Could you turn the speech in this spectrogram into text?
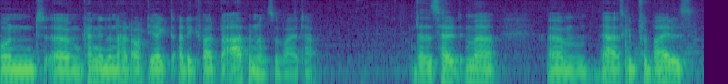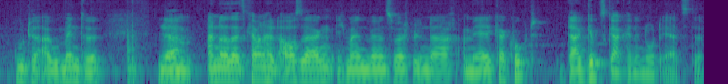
und ähm, kann den dann halt auch direkt adäquat beatmen und so weiter. Das ist halt immer, ähm, ja, es gibt für beides gute Argumente. Ja. Ähm, andererseits kann man halt auch sagen, ich meine, wenn man zum Beispiel nach Amerika guckt, da gibt es gar keine Notärzte.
